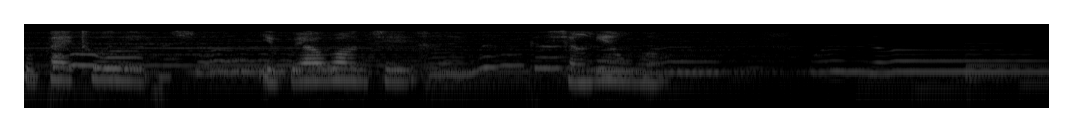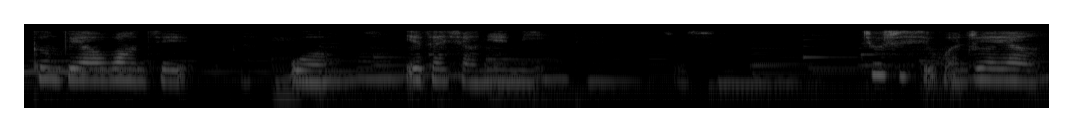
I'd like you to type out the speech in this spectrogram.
我拜托你，也不要忘记想念我，更不要忘记我也在想念你。就是喜欢这样，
